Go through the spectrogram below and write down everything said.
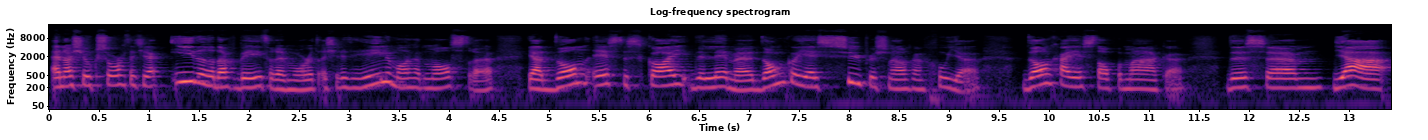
En als je ook zorgt dat je daar iedere dag beter in wordt, als je dit helemaal gaat masteren, ja, dan is de sky the limit. Dan kun jij super snel gaan groeien. Dan ga je stappen maken. Dus um, ja,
